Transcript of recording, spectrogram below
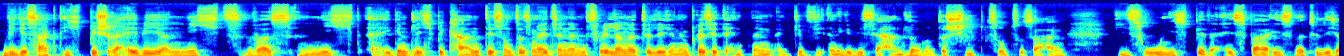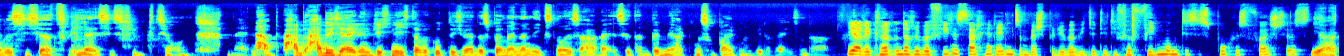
wie gesagt, ich beschreibe ja nichts, was nicht eigentlich bekannt ist und dass man jetzt in einem Thriller natürlich einem Präsidenten eine gewisse Handlung unterschiebt sozusagen, die so nicht beweisbar ist natürlich, aber es ist ja Thriller, es ist Fiktion. Nein, habe hab, hab ich eigentlich nicht, aber gut, ich werde das bei meiner nächsten USA-Reise dann bemerken, sobald man wieder reisen darf. Ja, wir könnten darüber viele Sachen reden, zum Beispiel über, wie du dir die Verfilmung dieses Buches vorstellst. Ja,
